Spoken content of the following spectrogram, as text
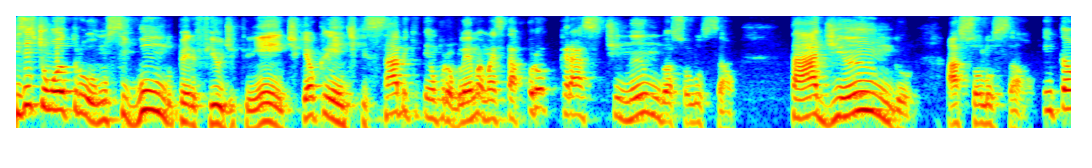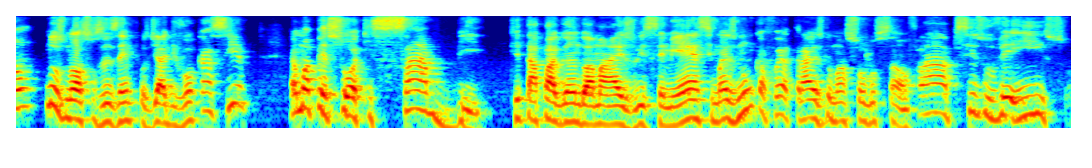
Existe um outro, um segundo perfil de cliente, que é o cliente que sabe que tem um problema, mas está procrastinando a solução, está adiando a solução. Então, nos nossos exemplos de advocacia, é uma pessoa que sabe que está pagando a mais o ICMS, mas nunca foi atrás de uma solução. Fala, ah, preciso ver isso.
